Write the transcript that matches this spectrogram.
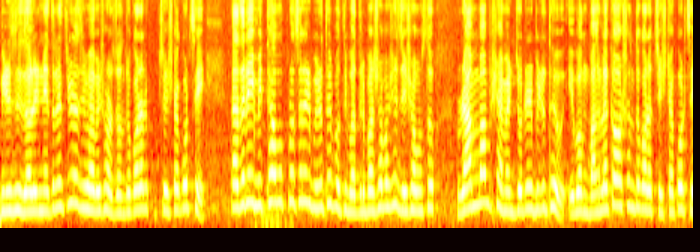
বিরোধী দলের নেতানেত্রীরা যেভাবে ষড়যন্ত্র করার চেষ্টা করছে, তাদের এই মিথ্যা অপপ্রচারের বিরুদ্ধে প্রতিবাদের পাশাপাশি যে সমস্ত রামবাম শ্যামের জোটের বিরুদ্ধেও এবং বাংলাকে অশান্ত করার চেষ্টা করছে,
